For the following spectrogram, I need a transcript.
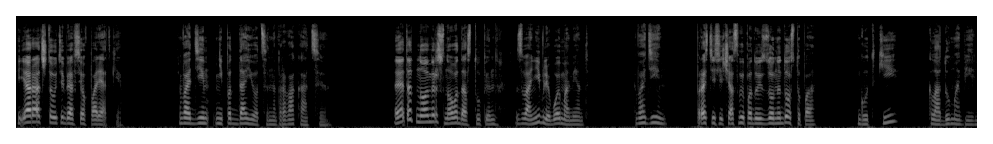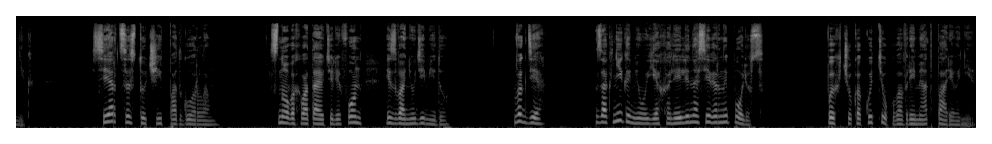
Я рад, что у тебя все в порядке. Вадим не поддается на провокацию. Этот номер снова доступен. Звони в любой момент. Вадим, Прости, сейчас выпаду из зоны доступа. Гудки, кладу мобильник. Сердце стучит под горлом. Снова хватаю телефон и звоню Демиду. «Вы где? За книгами уехали или на Северный полюс?» Пыхчу, как утюг во время отпаривания.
